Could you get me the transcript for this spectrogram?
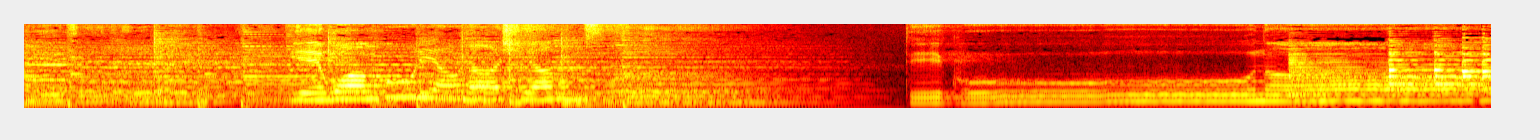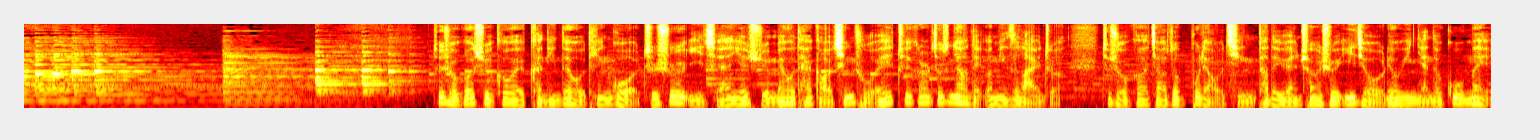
的滋味，也忘不了那相思的苦。这首歌曲各位肯定都有听过，只是以前也许没有太搞清楚，哎，这歌究竟叫哪个名字来着？这首歌叫做《不了情》，它的原唱是一九六一年的顾媚，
